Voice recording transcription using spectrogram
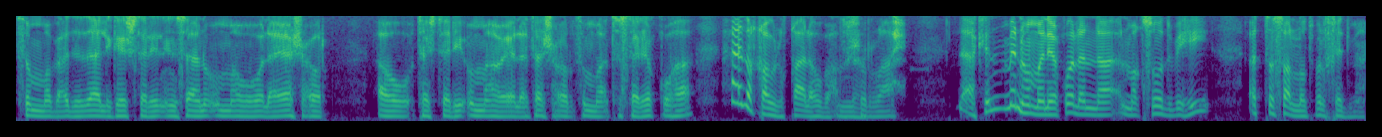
ثم بعد ذلك يشتري الإنسان أمه وهو لا يشعر. أو تشتري أمها وهي لا تشعر ثم تسترقها. هذا قول قاله بعض نعم. الشراح. لكن منهم من يقول أن المقصود به التسلط بالخدمة.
